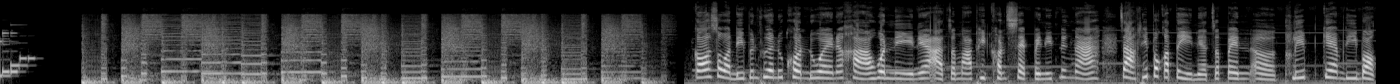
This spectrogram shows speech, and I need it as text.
Thank you. ก็สวัสดีเพื่อนๆทุกคนด้วยนะคะ วันนี้เนี่ยอาจจะมาผิดคอนเซปต์ไปนิดนึงนะ จากที่ปกติเนี่ยจะเป็นเอ่อคลิปเกมดีบอก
